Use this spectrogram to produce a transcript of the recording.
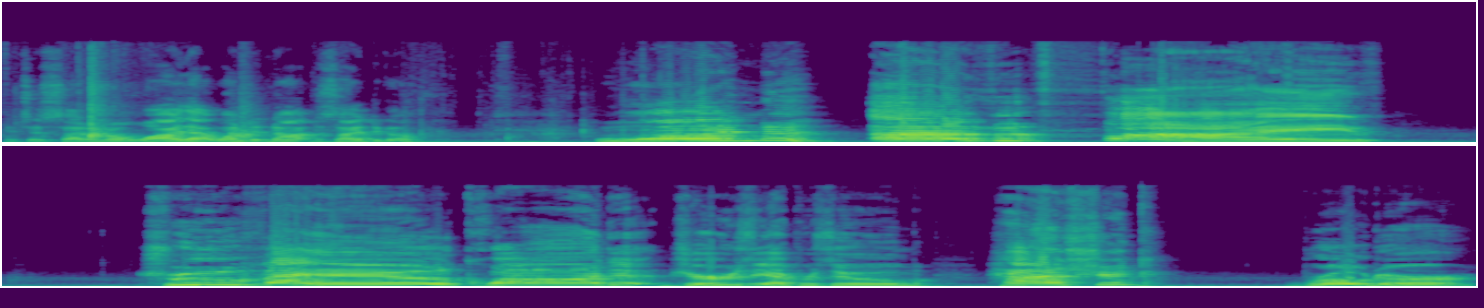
It's just, I don't know why that one did not decide to go. One of five. Truval quad jersey, I presume. Hasek Brodeur.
